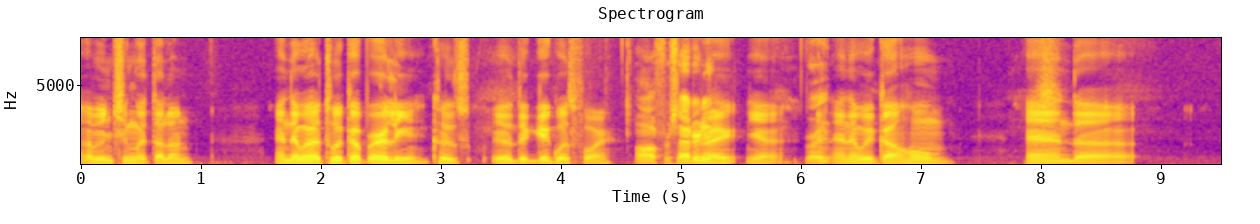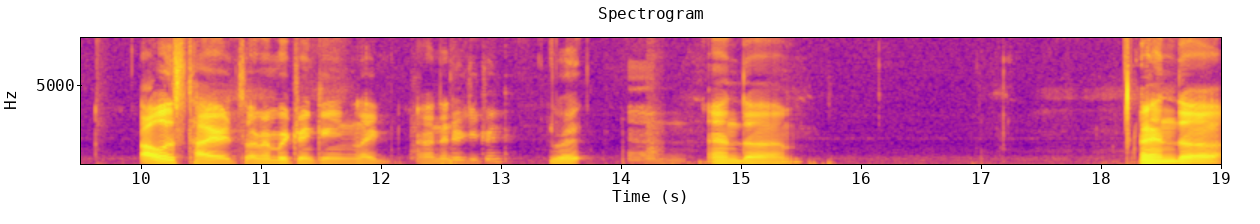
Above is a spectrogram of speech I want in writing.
había un chingo de talón. And then we had to wake up early because uh, the gig was far. Oh, for Saturday. Right? Yeah. Right. And, and then we got home and uh, I was tired. So I remember drinking like an energy drink. Right. And, and um, and uh,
